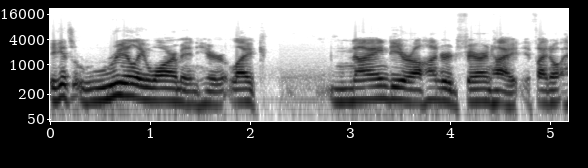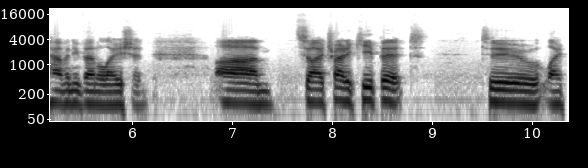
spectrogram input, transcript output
It gets really warm in here, like 90 or 100 Fahrenheit if I don't have any ventilation. Um, so I try to keep it to like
